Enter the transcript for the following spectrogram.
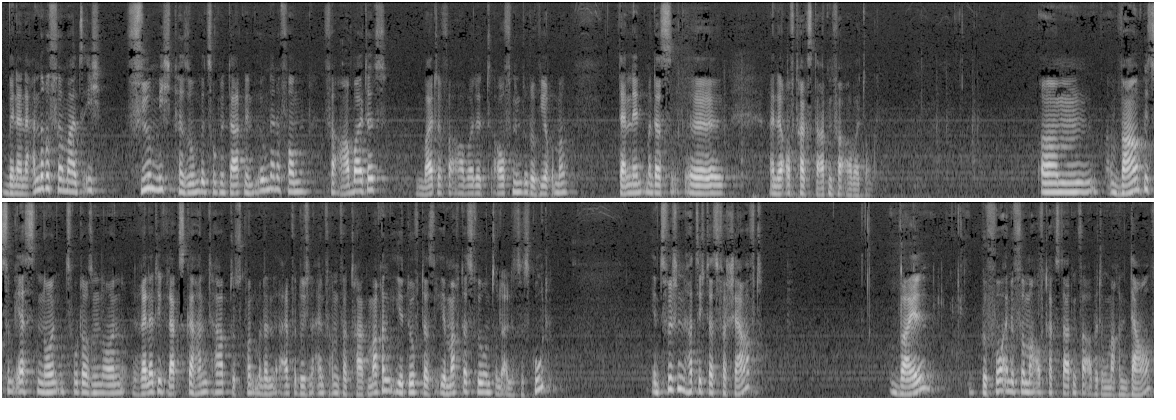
wenn eine andere Firma als ich für mich personenbezogene Daten in irgendeiner Form verarbeitet, weiterverarbeitet, aufnimmt oder wie auch immer, dann nennt man das äh, eine Auftragsdatenverarbeitung. Ähm, war bis zum 1.9.2009 relativ lax gehandhabt. Das konnte man dann einfach durch einen einfachen Vertrag machen. Ihr dürft das, ihr macht das für uns und alles ist gut. Inzwischen hat sich das verschärft, weil bevor eine Firma Auftragsdatenverarbeitung machen darf,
